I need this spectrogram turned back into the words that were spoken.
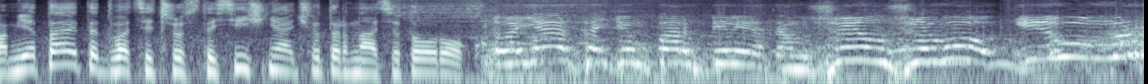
Пам'ятаєте 26 січня 2014 року? что я с этим партбилетом жил, живу и умру!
